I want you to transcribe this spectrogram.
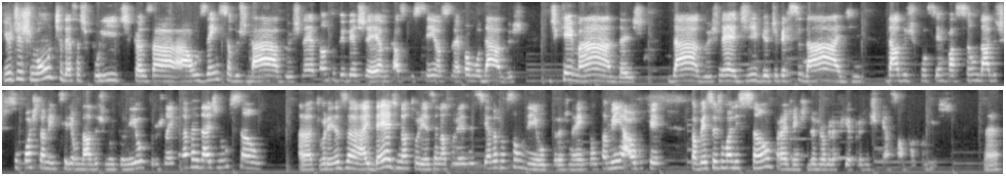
e o desmonte dessas políticas, a, a, ausência dos dados, né? Tanto do IBGE, no caso do censo, né? Como dados de queimadas, dados, né? De biodiversidade, dados de conservação, dados que supostamente seriam dados muito neutros, né? Que na verdade não são a natureza, a ideia de natureza e a natureza em si, elas não são neutras, né? Então também é algo que talvez seja uma lição para a gente da geografia, para a gente pensar um pouco nisso, né?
